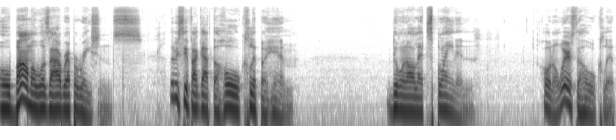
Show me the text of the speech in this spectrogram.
Obama was our reparations. Let me see if I got the whole clip of him doing all that splaining. Hold on, where's the whole clip?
